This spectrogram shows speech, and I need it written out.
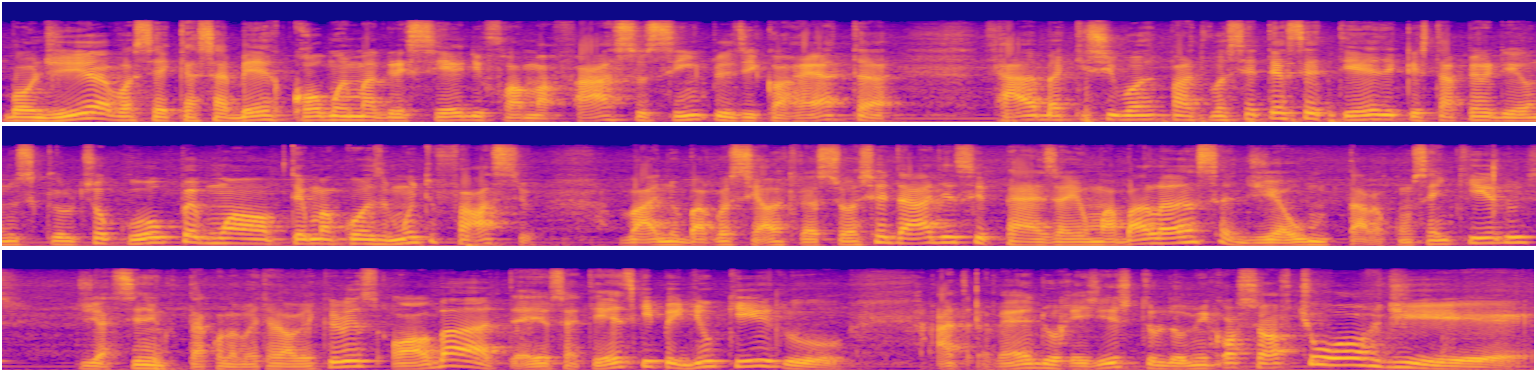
Bom dia, você quer saber como emagrecer de forma fácil, simples e correta? Saiba que se para você ter certeza que está perdendo os quilos do seu corpo, é uma, tem uma coisa muito fácil. Vai no Banco certo da sua cidade, se pesa em uma balança, dia 1 estava com 100 quilos, dia 5 está com 99 quilos, oba, tenho certeza que perdi um quilo, através do registro do Microsoft Word.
